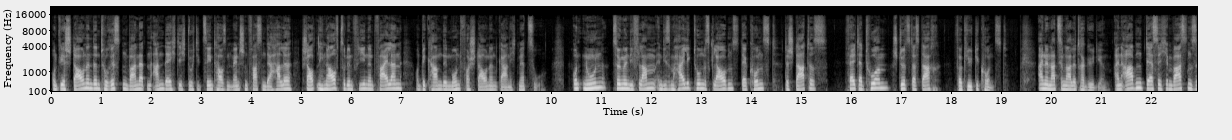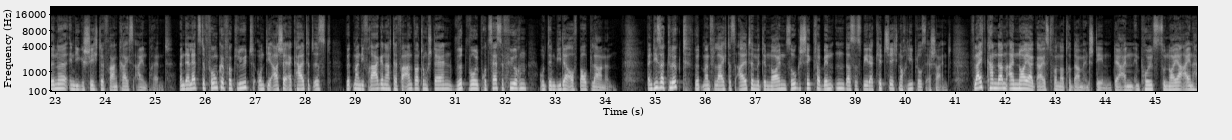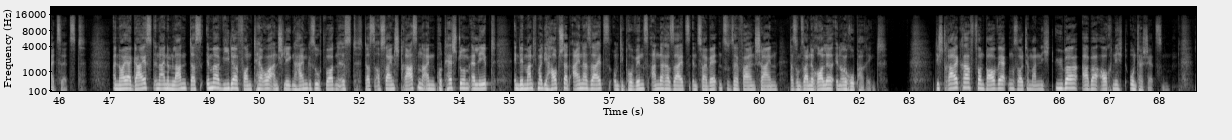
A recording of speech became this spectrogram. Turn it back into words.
Und wir staunenden Touristen wanderten andächtig durch die 10.000 Menschen fassende Halle, schauten hinauf zu den fliehenden Pfeilern und bekamen den Mund vor Staunen gar nicht mehr zu. Und nun züngeln die Flammen in diesem Heiligtum des Glaubens, der Kunst, des Staates, fällt der Turm, stürzt das Dach, verglüht die Kunst. Eine nationale Tragödie. Ein Abend, der sich im wahrsten Sinne in die Geschichte Frankreichs einbrennt. Wenn der letzte Funke verglüht und die Asche erkaltet ist, wird man die Frage nach der Verantwortung stellen, wird wohl Prozesse führen und den Wiederaufbau planen. Wenn dieser glückt, wird man vielleicht das Alte mit dem Neuen so geschickt verbinden, dass es weder kitschig noch lieblos erscheint. Vielleicht kann dann ein neuer Geist von Notre Dame entstehen, der einen Impuls zu neuer Einheit setzt. Ein neuer Geist in einem Land, das immer wieder von Terroranschlägen heimgesucht worden ist, das auf seinen Straßen einen Proteststurm erlebt, in dem manchmal die Hauptstadt einerseits und die Provinz andererseits in zwei Welten zu zerfallen scheinen, das um seine Rolle in Europa ringt. Die Strahlkraft von Bauwerken sollte man nicht über, aber auch nicht unterschätzen.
